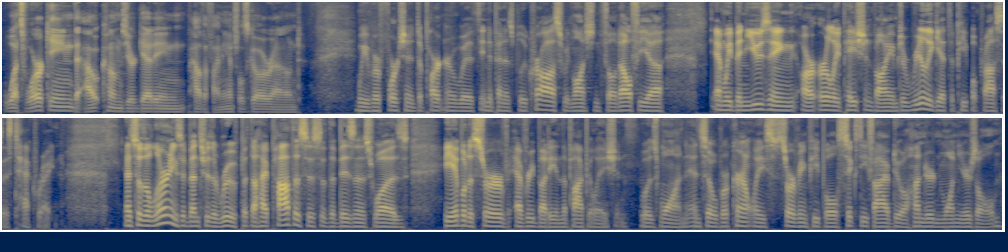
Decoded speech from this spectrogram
what's working, the outcomes you're getting, how the financials go around? We were fortunate to partner with Independence Blue Cross. We launched in Philadelphia, and we've been using our early patient volume to really get the people process tech right. And so the learnings have been through the roof, but the hypothesis of the business was be able to serve everybody in the population was one. And so we're currently serving people 65 to 101 years old.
